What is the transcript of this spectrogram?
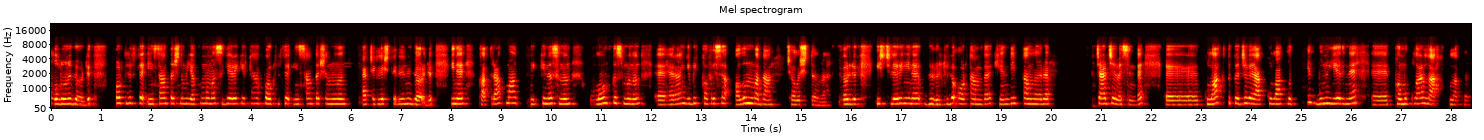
olduğunu gördük. Forkliftle insan taşınımı yapılmaması gerekirken forkliftle insan taşınımının gerçekleştirdiğini gördük. Yine katrak makinesinin balon kısmının e, herhangi bir kafese alınmadan çalıştığını gördük. İşçilerin yine gürültülü ortamda kendi imkanları çerçevesinde e, kulak tıkacı veya kulaklık değil, bunun yerine e, pamuklarla kulaklarını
